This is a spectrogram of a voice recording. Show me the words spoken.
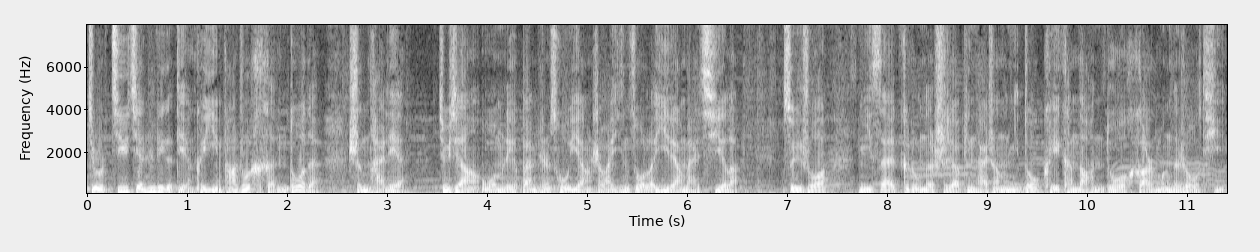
就是基于健身这个点，可以引发出很多的生态链。就像我们这个半瓶醋一样，是吧？已经做了一两百期了。所以说你在各种的社交平台上呢，你都可以看到很多荷尔蒙的肉体，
